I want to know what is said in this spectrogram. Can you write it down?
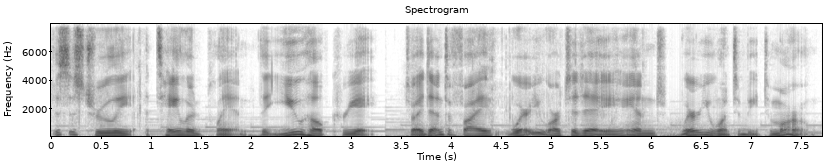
This is truly a tailored plan that you help create to identify where you are today and where you want to be tomorrow.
